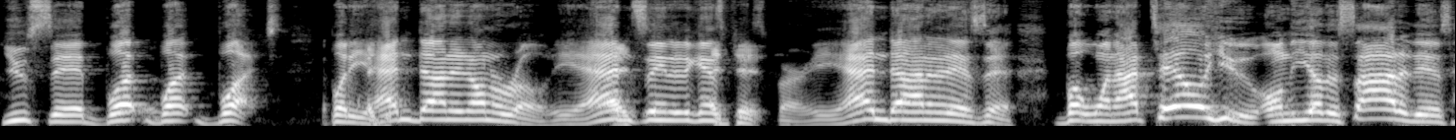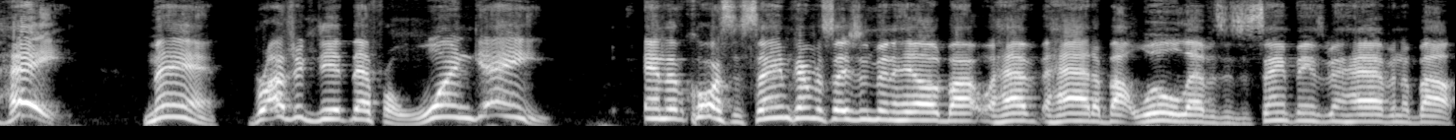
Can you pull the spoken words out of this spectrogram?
you said, but, but, but. But he I hadn't done it on the road. He hadn't I- seen it against. Pittsburgh. He hadn't done it as it. But when I tell you on the other side of this, hey, man, Broderick did that for one game. And of course, the same conversation's been held about have had about Will Levis. It's the same thing's been having about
